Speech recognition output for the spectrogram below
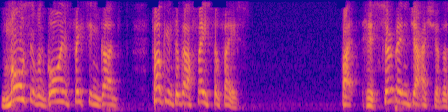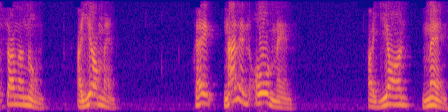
Moses was going facing God, talking to God face to face. But his servant Joshua, the son of Nun, a young man, okay, not an old man, a young man.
